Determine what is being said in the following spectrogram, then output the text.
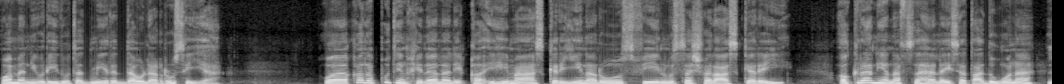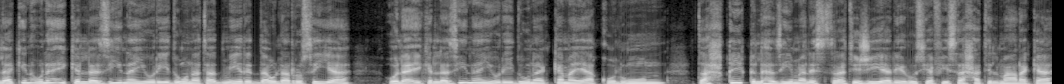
ومن يريد تدمير الدولة الروسية. وقال بوتين خلال لقائه مع عسكريين روس في المستشفى العسكري أوكرانيا نفسها ليست عدونا لكن أولئك الذين يريدون تدمير الدولة الروسية أولئك الذين يريدون كما يقولون تحقيق الهزيمة الاستراتيجية لروسيا في ساحة المعركة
